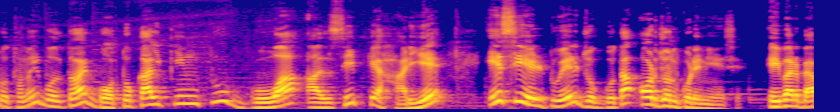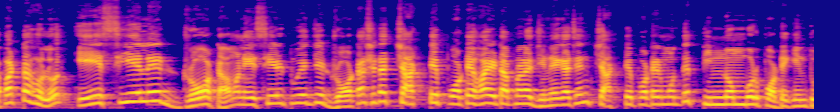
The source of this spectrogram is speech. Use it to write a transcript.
প্রথমেই বলতে হয় গতকাল কিন্তু গোয়া আলসিপকে হারিয়ে এসিএল টু এর যোগ্যতা অর্জন করে নিয়েছে। এইবার ব্যাপারটা হলো এসিএল এর ড্রটা মানে এসিএল টু এর যে ড্রটা, সেটা চারটে পটে হয়, এটা আপনারা জেনে গেছেন। চারটে পটের মধ্যে তিন নম্বর পটে কিন্তু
